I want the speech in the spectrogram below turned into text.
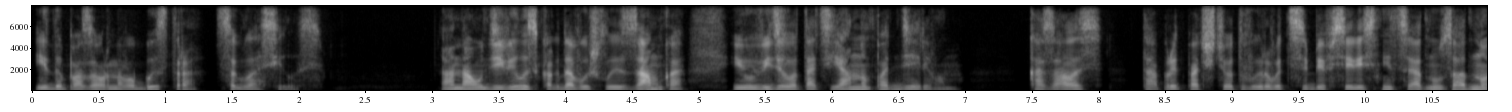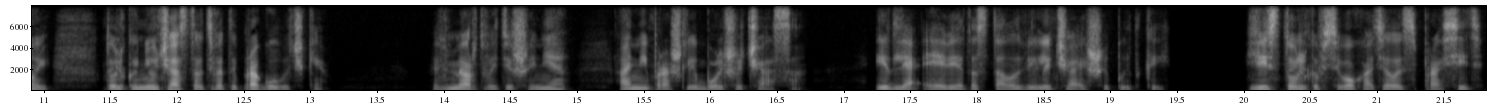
И до позорного быстро согласилась. Она удивилась, когда вышла из замка и увидела Татьяну под деревом. Казалось, Та предпочтет вырвать себе все ресницы одну за одной, только не участвовать в этой прогулочке. В мертвой тишине они прошли больше часа. И для Эви это стало величайшей пыткой. Ей столько всего хотелось спросить,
